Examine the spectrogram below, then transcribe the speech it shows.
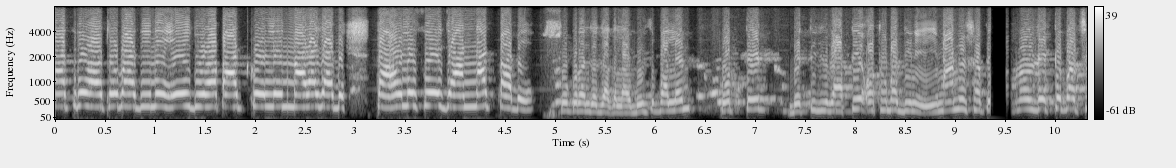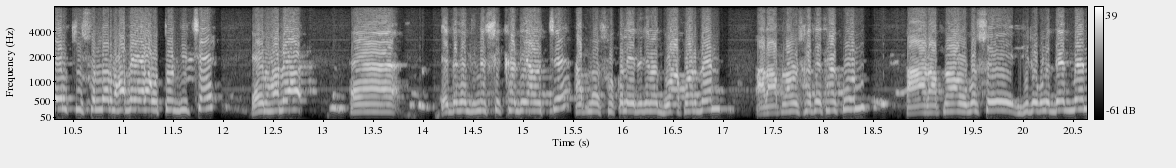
রাত্রে অথবা দিনে এই দোয়া পাঠ করলেন মারা যাবে তাহলে সে জান্নাত পাবে। শুক্রান জাজাকাল্লাহ বুঝতে পারলেন? প্রত্যেক ব্যক্তি যদি রাতে অথবা দিনে ইমানের সাথে আপনারা দেখতে পাচ্ছেন কি সুন্দর ভাবে এরা উত্তর দিচ্ছে। এইভাবে এদেরকে দিনের শিক্ষা দেওয়া হচ্ছে। আপনারা সকলে এদের জন্য দোয়া করবেন। আর আপনারও সাথে থাকুন। আর আপনারা অবশ্যই ভিডিওগুলো দেখবেন,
